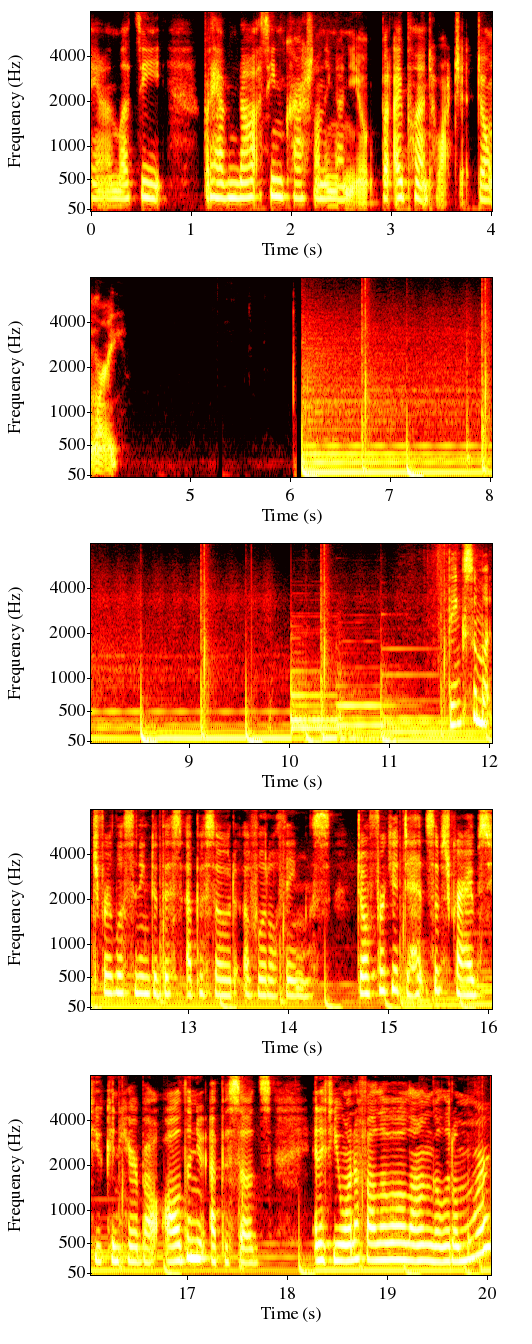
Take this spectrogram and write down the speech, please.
and Let's Eat, but I have not seen Crash Landing on You. But I plan to watch it. Don't worry. Thanks so much for listening to this episode of Little Things. Don't forget to hit subscribe so you can hear about all the new episodes. And if you want to follow along a little more,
